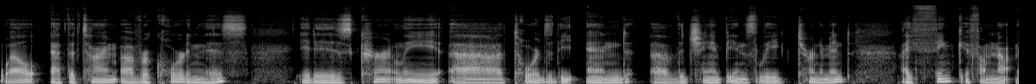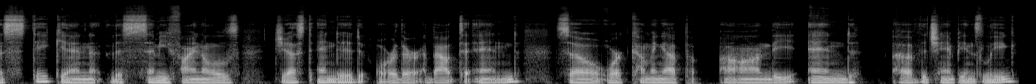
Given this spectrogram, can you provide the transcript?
Well, at the time of recording this, it is currently uh, towards the end of the Champions League tournament. I think, if I'm not mistaken, the semifinals just ended or they're about to end. So we're coming up on the end of the Champions League.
